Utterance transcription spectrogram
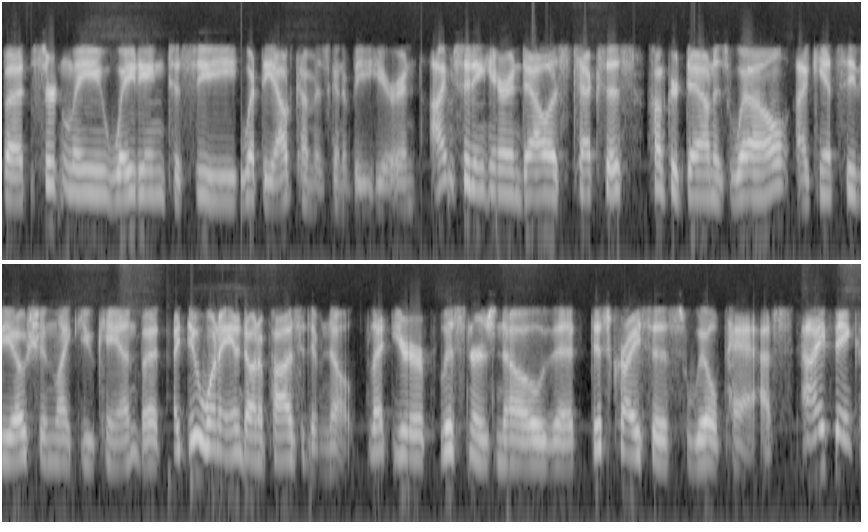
but certainly waiting to see what the outcome is going to be here. And I'm sitting here in Dallas, Texas, hunkered down as well. I can't see the ocean like you can, but I do want to end on a positive note. Let your listeners know that this crisis will pass. I think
